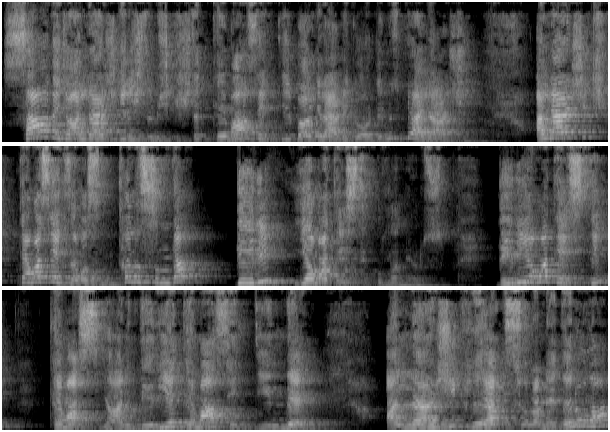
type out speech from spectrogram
sadece alerji geliştirmiş kişide temas ettiği bölgelerde gördüğümüz bir alerji. Alerjik temas egzamasının tanısında deri yama testi kullanıyoruz. Deri yama testi temas yani deriye temas ettiğinde alerjik reaksiyona neden olan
